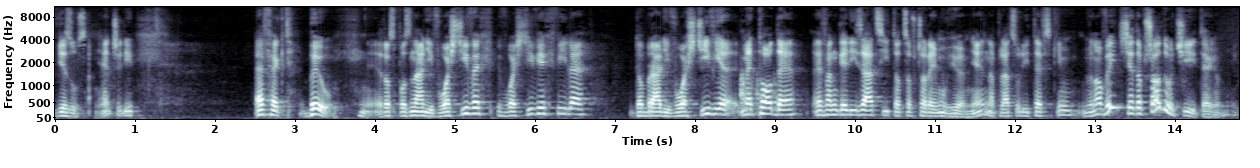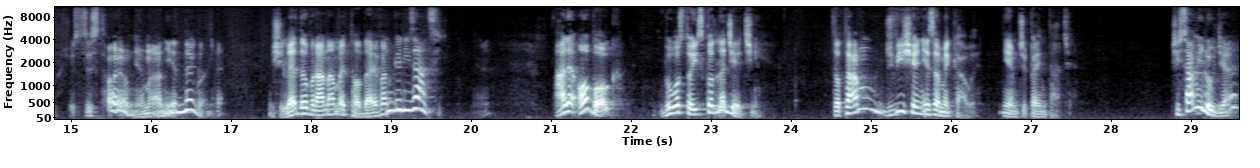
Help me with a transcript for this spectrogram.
w Jezusa. Nie? Czyli efekt był. Rozpoznali właściwe, właściwie chwilę, dobrali właściwie metodę ewangelizacji, to co wczoraj mówiłem, nie? Na placu litewskim, no wyjdźcie do przodu ci tego. Wszyscy stoją, nie ma ani jednego, nie? Źle dobrana metoda ewangelizacji. Ale obok było stoisko dla dzieci. To tam drzwi się nie zamykały. Nie wiem, czy pamiętacie. Ci sami ludzie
